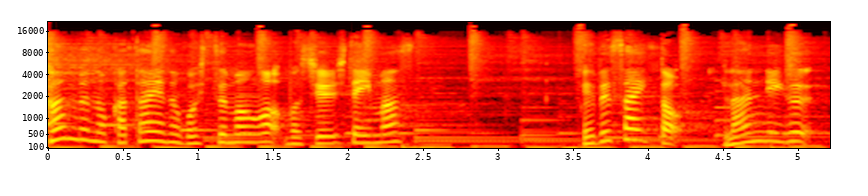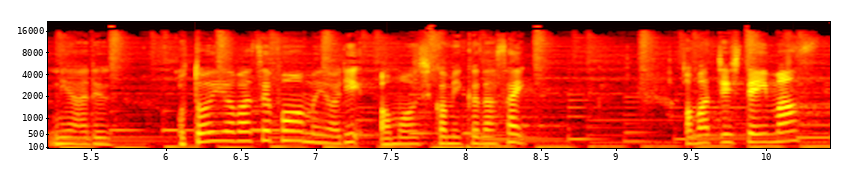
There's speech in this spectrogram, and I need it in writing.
幹部の方へのご質問を募集しています。ウェブサイトランリグにあるお問い合わせフォームよりお申し込みくださいお待ちしています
